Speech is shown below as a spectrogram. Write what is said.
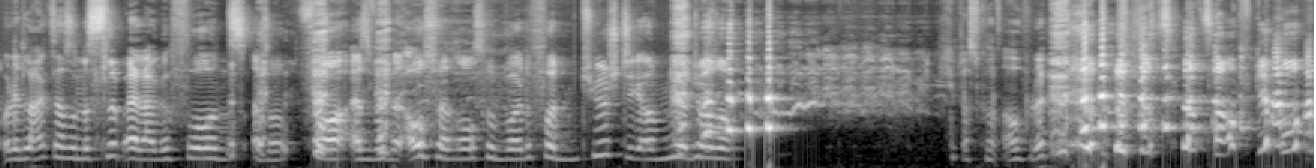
Und dann lag da so eine Slip-Einlage vor uns. Also, vor, also wenn man Ausfall rausholen wollte, vor dem Türsteher und mir. Und ich war so. Ich heb das kurz auf, ne? das kurz aufgehoben.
